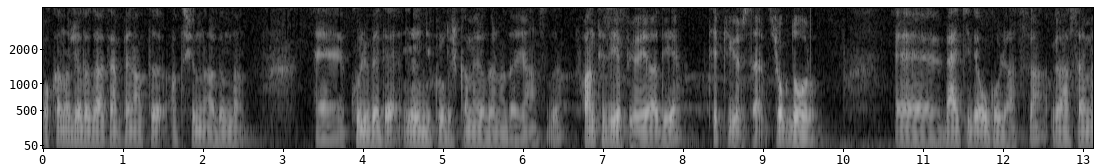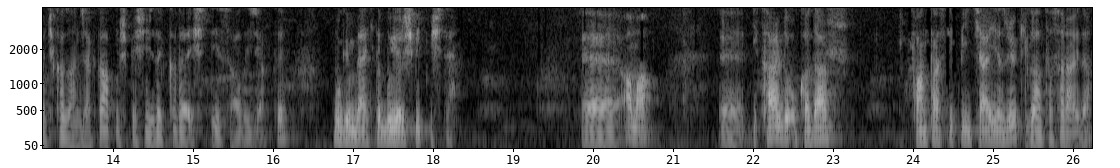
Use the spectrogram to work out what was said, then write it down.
Okan Hoca da zaten penaltı atışının ardından eee, kulübede yayıncı kuruluş kameralarına da yansıdı. Fantezi yapıyor ya diye tepki gösterdi. Çok doğru. Eee, belki de o golü atsa Galatasaray maçı kazanacaktı. 65. dakikada eşitliği sağlayacaktı. Bugün belki de bu yarış bitmişti. Eee, ama eee Icardi o kadar fantastik bir hikaye yazıyor ki Galatasaray'da.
